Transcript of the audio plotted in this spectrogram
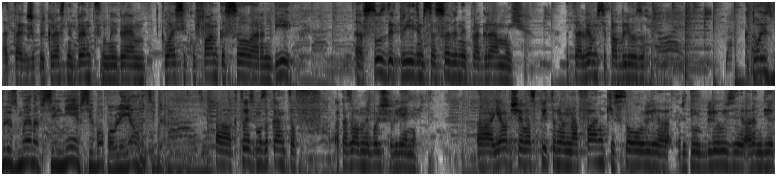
а также прекрасный бенд. Мы играем классику фанка, соул, R&B. А, в Суздаль приедем с особенной программой. Оторвемся по блюзу. Кто из блюзменов сильнее всего повлиял на тебя? А, кто из музыкантов оказал наибольшее влияние? А, я вообще воспитана на фанке, соуле, ритм-блюзе, R&B,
